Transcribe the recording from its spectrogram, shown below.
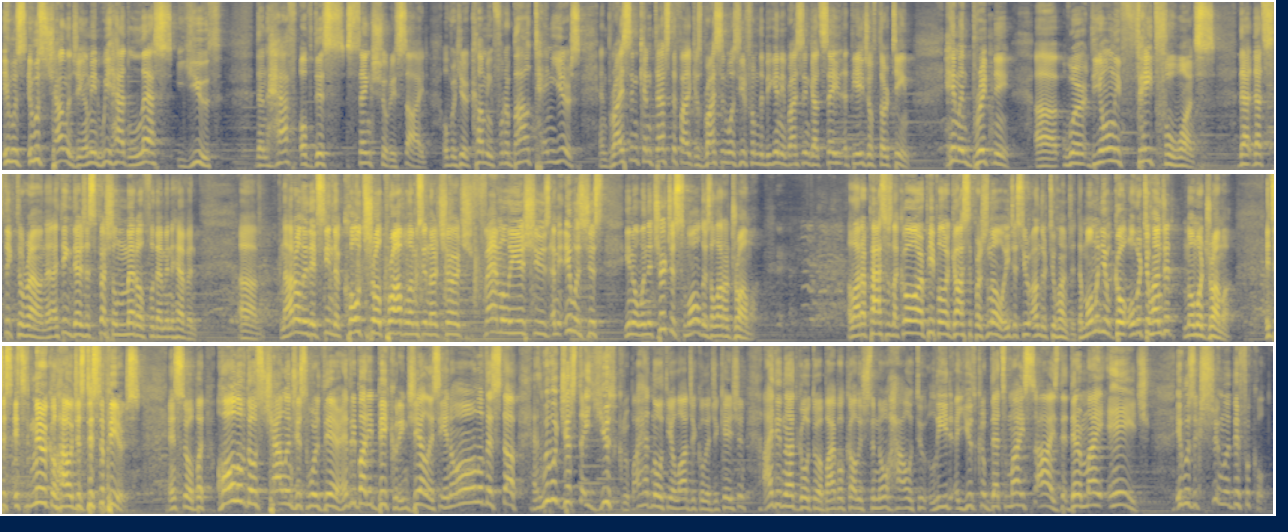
It was, it was challenging. I mean, we had less youth than half of this sanctuary side over here coming for about 10 years. And Bryson can testify because Bryson was here from the beginning. Bryson got saved at the age of 13 him and Brittany uh, were the only faithful ones that, that sticked around. And I think there's a special medal for them in heaven. Uh, not only they've seen the cultural problems in our church, family issues. I mean, it was just, you know, when the church is small, there's a lot of drama. A lot of pastors like, oh, our people are gossipers. No, it's just you're under 200. The moment you go over 200, no more drama. It's just, it's a miracle how it just disappears. And so, but all of those challenges were there. Everybody bickering, jealousy, and all of this stuff. And we were just a youth group. I had no theological education. I did not go to a Bible college to know how to lead a youth group that's my size, that they're my age. It was extremely difficult.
